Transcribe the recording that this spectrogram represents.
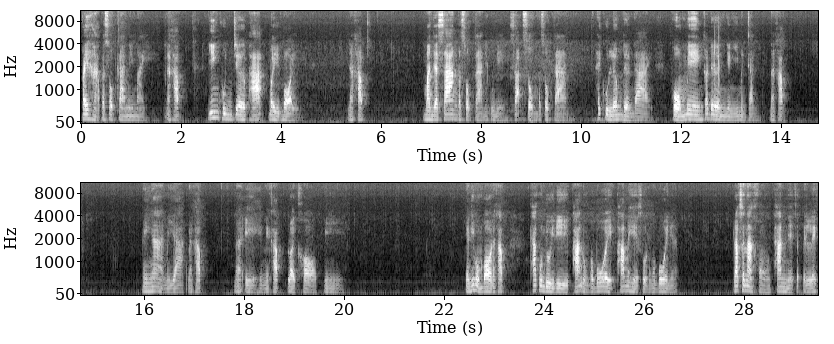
ไปหาประสบการณ์ใหม่ๆนะครับ ยิ่งคุณเจอพระบ่อยๆนะครับ มันจะสร้างประสบการณ์ให้คุณเองสะสมประสบการณ์ ให้คุณเริ่มเดินได้ ผมเองก็เดินอย่างนี้เหมือนกันนะครับง่ายๆไม่ยากนะครับ หน้า A เห็นไหมครับ รอยขอบมี อย่างที่ผมบอกนะครับ ถ้าคุณดูดีพระหลวงพ่อโบยพระมเหสวนหลวงพ่อโบยเนี่ย ลักษณะของท่านเนี่ยจะเป็นเลข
